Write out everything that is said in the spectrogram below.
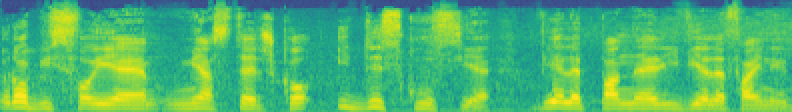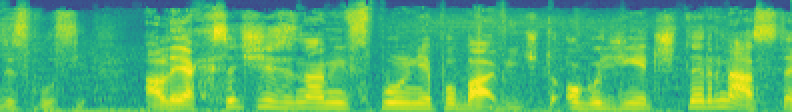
robi swoje miasteczko i dyskusje. Wiele paneli, wiele fajnych dyskusji. Ale jak chcecie się z nami wspólnie pobawić, to o godzinie 14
